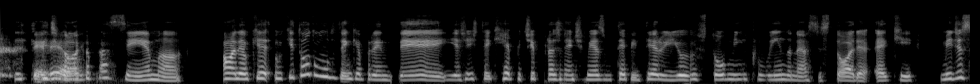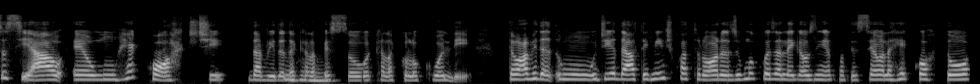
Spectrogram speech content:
E te coloca pra cima. Olha, o que, o que todo mundo tem que aprender, e a gente tem que repetir pra gente mesmo o tempo inteiro, e eu estou me incluindo nessa história, é que mídia social é um recorte da vida daquela Uhum. pessoa que ela colocou ali. Então, a vida, um- o dia dela tem 24 horas, alguma coisa legalzinha aconteceu, ela recortou,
